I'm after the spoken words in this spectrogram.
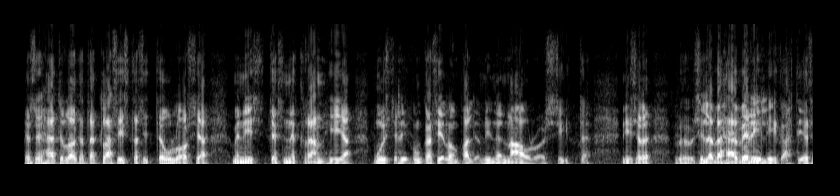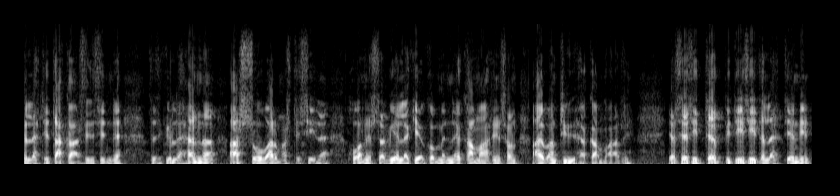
Ja se häätyi loikata klasista sitten ulos ja meni sitten sinne kranhiin ja muisteli kuinka siellä on paljon, niin ne nauroisi siitä. Niin se, sillä vähän veri liikahti ja se lähti takaisin sinne. Kyllä hän asuu varmasti siinä huoneessa vieläkin, kun menee kamariin, se on aivan tyyhä kamari. Ja se sitten piti siitä lähtien niin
